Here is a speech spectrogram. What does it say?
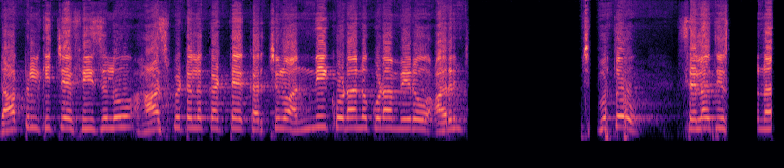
డాక్టర్లకి ఇచ్చే ఫీజులు హాస్పిటల్ కట్టే ఖర్చులు అన్నీ కూడాను కూడా మీరు అరించి చెబుతూ సెలవు తీసుకున్నారు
